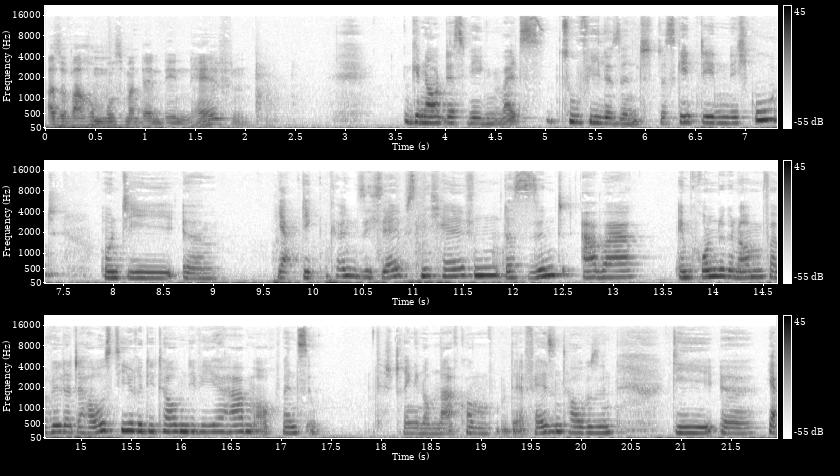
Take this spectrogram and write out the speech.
Also warum muss man denn denen helfen? Genau deswegen, weil es zu viele sind. Das geht denen nicht gut und die, ähm, ja, die können sich selbst nicht helfen. Das sind aber im Grunde genommen verwilderte Haustiere, die Tauben, die wir hier haben, auch wenn es streng genommen Nachkommen der Felsentaube sind. Die, äh, ja,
